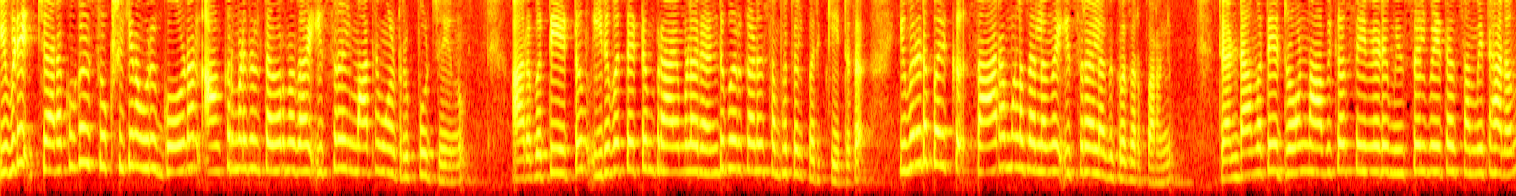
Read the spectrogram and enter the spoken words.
ഇവിടെ ചരക്കുകൾ സൂക്ഷിക്കുന്ന ഒരു ഗോഡൌൺ ആക്രമണത്തിൽ തകർന്നതായി ഇസ്രായേൽ മാധ്യമങ്ങൾ റിപ്പോർട്ട് ചെയ്യുന്നു. അറുപത്തിയെട്ടും ഇരുപത്തെട്ടും പ്രായമുള്ള രണ്ടു പേർക്കാണ് സംഭവത്തിൽ പരിക്കേറ്റത്. ഇവരുടെ പരിക്ക് സാരമുള്ളതല്ലെന്ന് ഇസ്രായേൽ അധികൃതർ പറഞ്ഞു. രണ്ടാമത്തെ ഡ്രോൺ നാവികസേനയുടെ മിസൈൽ വേദ സംവിധാനം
